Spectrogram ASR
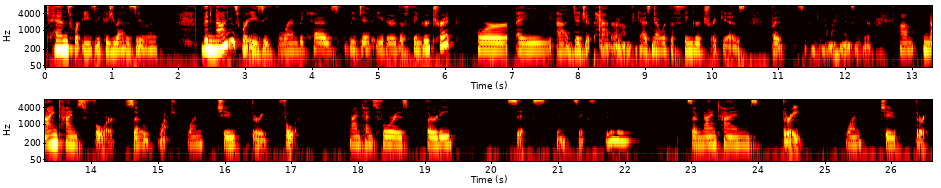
Tens were easy because you had a zero. The nines were easy for him because we did either the finger trick or a uh, digit pattern. I don't know if you guys know what the finger trick is, but let's see if I can get all my hands in here. Um, nine times four. So watch. One, two, three, four. Nine times four is 36. See? Six. So nine times three. One, two, three.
